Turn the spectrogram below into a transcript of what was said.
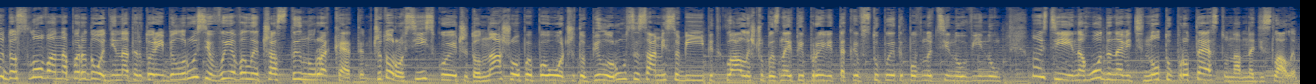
Ну і до слова напередодні на території Білорусі виявили частину ракети, чи то російської, чи то нашого ППО, чи то білоруси самі собі її підклали, щоб знайти привід таки вступити повноцінну війну. Ну і з цієї нагоди навіть ноту протесту нам надіслали.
